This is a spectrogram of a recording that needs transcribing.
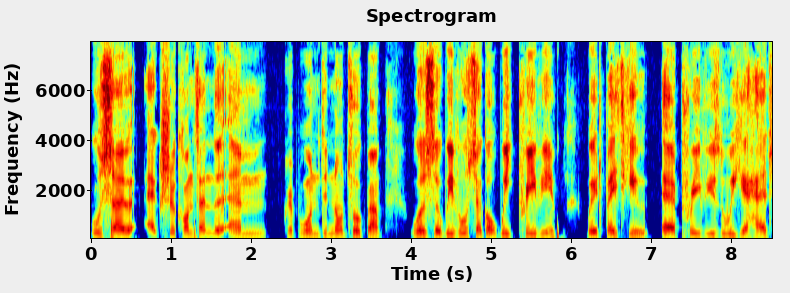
Also, extra content that um, Cripple One did not talk about was that we've also got week preview, which basically uh, previews the week ahead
